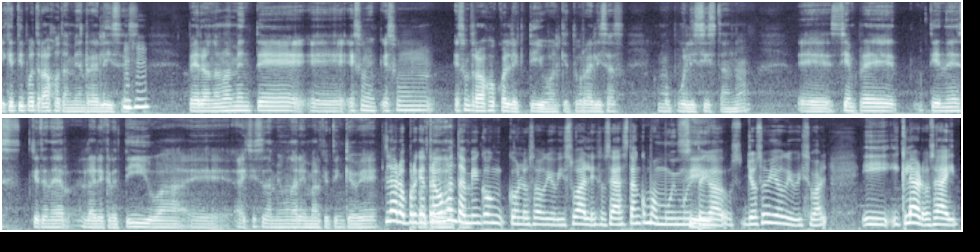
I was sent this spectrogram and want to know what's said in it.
Y qué tipo de trabajo también realices. Pero normalmente eh, es, un, es, un, es un trabajo colectivo el que tú realizas como publicista, ¿no? Eh, siempre tienes que tener el área creativa, eh, existe también un área de marketing que ve... Claro, porque trabajan también con, los audiovisuales, o sea, están como muy, muy pegados. Yo soy audiovisual y, y, claro, o sea, y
